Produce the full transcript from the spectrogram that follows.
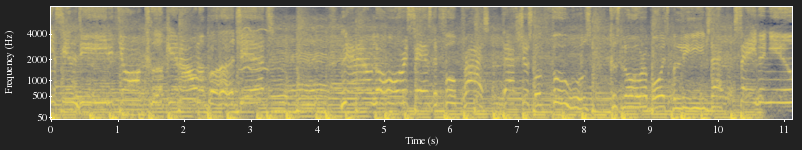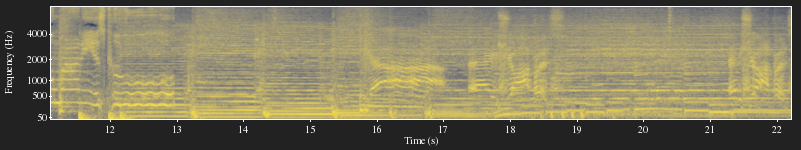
Yes, indeed, if you're cooking on a budget. Now, Laura says that full price, that's just for fools. Cause Laura Boyce believes that saving you money is cool. Shoppers.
